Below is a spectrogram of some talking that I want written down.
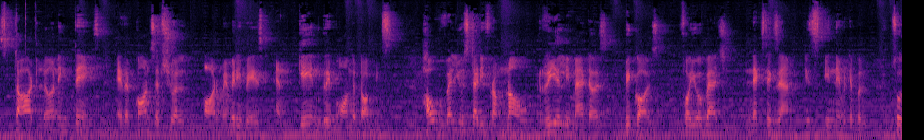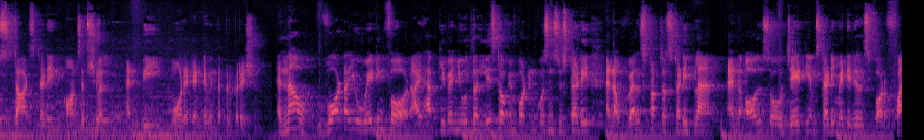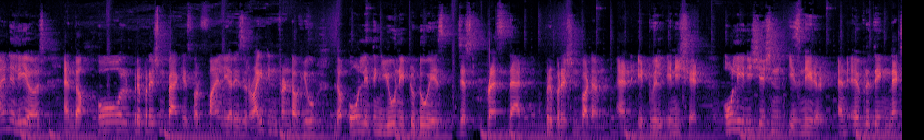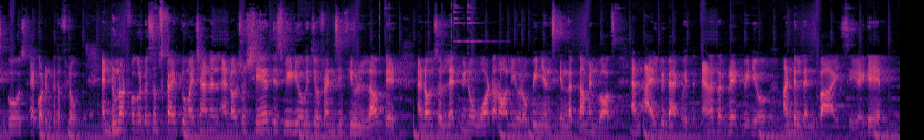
Start learning things either conceptual or memory based and gain grip on the topics. How well you study from now really matters because for your batch, next exam is inevitable. So start studying conceptual and be more attentive in the preparation. And now, what are you waiting for? I have given you the list of important questions to study and a well-structured study plan and also JTM study materials for final years and the whole preparation package for final year is right in front of you. The only thing you need to do is just press that preparation button and it will initiate only initiation is needed and everything next goes according to the flow. And do not forget to subscribe to my channel and also share this video with your friends if you loved it. And also let me know what are all your opinions in the comment box. And I'll be back with another great video. Until then bye. See you again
